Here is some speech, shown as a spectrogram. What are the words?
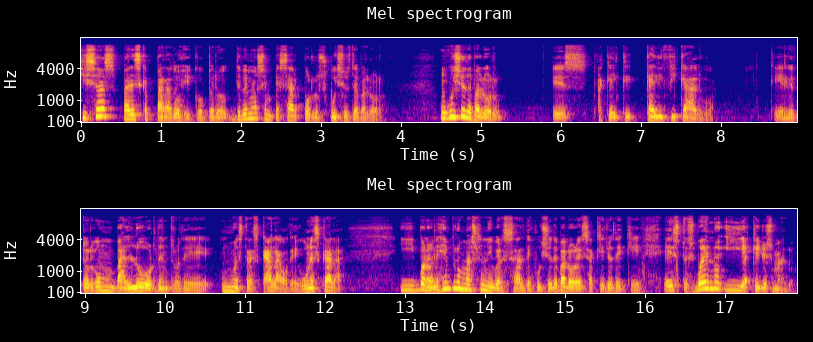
Quizás parezca paradójico, pero debemos empezar por los juicios de valor. Un juicio de valor es aquel que califica algo, que le otorga un valor dentro de nuestra escala o de una escala. Y bueno, el ejemplo más universal de juicio de valor es aquello de que esto es bueno y aquello es malo.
